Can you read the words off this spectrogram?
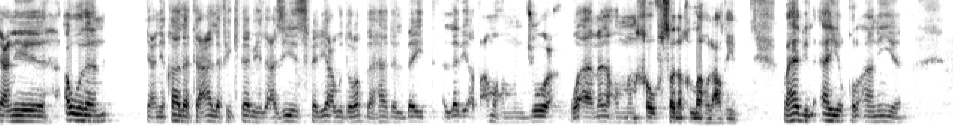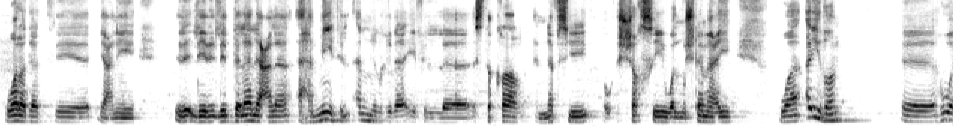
يعني اولا يعني قال تعالى في كتابه العزيز فليعبدوا رب هذا البيت الذي أطعمهم من جوع وآمنهم من خوف. صدق الله العظيم. وهذه الآية القرآنية وردت يعني للدلالة على أهمية الأمن الغذائي في الاستقرار النفسي أو الشخصي والمجتمعي وأيضا آه، هو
